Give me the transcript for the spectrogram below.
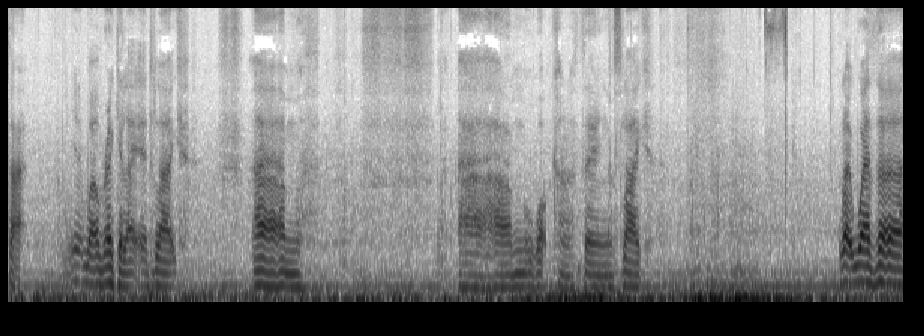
that you know, well regulated, like um, um, what kind of things, like like whether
